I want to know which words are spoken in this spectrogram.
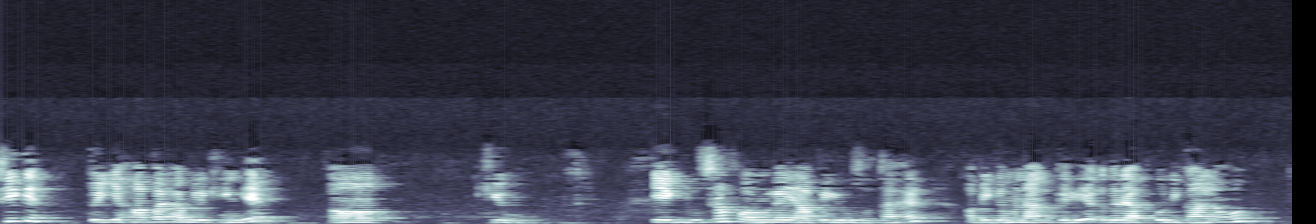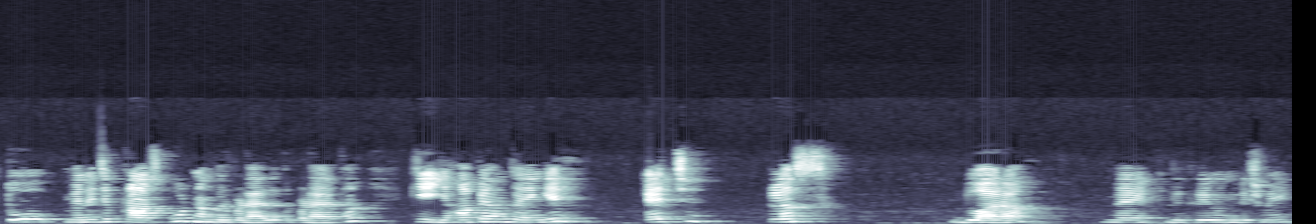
ठीक है? तो यहाँ पर हम लिखेंगे क्यू एक दूसरा फॉर्मूला यहाँ पे यूज़ होता है। अभिगमनांक के लिए अगर आपको निकालना हो तो मैंने जब ट्रांसपोर्ट नंबर पढ़ाया था तो पढ़ाया था कि यहाँ पे हम कहेंगे H प्लस द्वारा, मैं लिख रही हूँ इंग्लिश में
